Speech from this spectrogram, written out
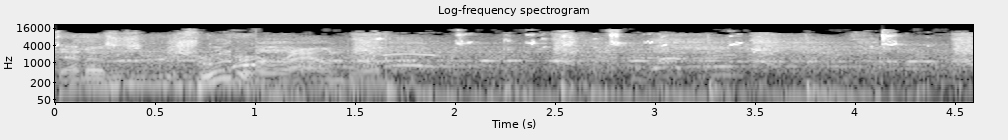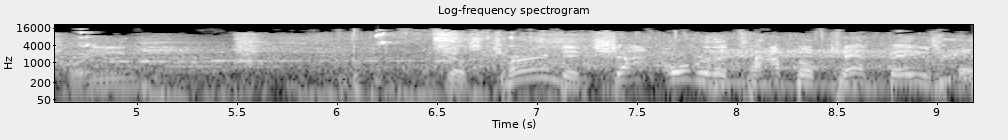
Dennis Schroeder. Around him. Green just turned and shot over the top of Kent Bazemore.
